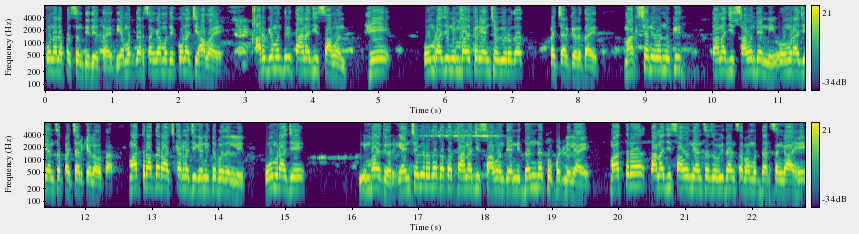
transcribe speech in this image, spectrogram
कोणाला पसंती देत आहेत? या मतदारसंघामध्ये कोणाची हवा आहे? आरोग्यमंत्री तानाजी सावंत हे ओमराजे निंबाळकर यांच्या विरोधात प्रचार करत आहेत. मागच्या निवडणुकीत तानाजी सावंत यांनी ओमराजे यांचा प्रचार केला होता. मात्र आता राजकारणाची गणितं बदललीत. ओमराजे निंबाळकर यांच्या विरोधात आता तानाजी सावंत यांनी दंड थोपटलेले आहे. मात्र तानाजी सावंत यांचा जो विधानसभा मतदारसंघ आहे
